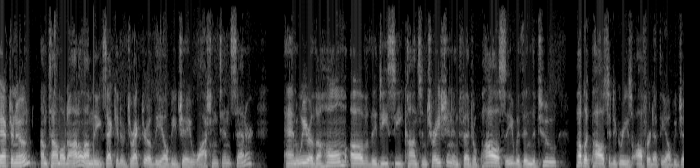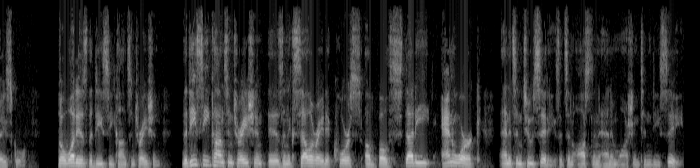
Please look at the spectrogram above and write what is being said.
afternoon. I'm Tom O'Donnell. I'm the Executive Director of the LBJ Washington Center, and we are the home of the DC concentration in federal policy within the two public policy degrees offered at the LBJ School. So, what is the DC concentration? The DC concentration is an accelerated course of both study and work, and it's in two cities. It's in Austin and in Washington, D.C.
